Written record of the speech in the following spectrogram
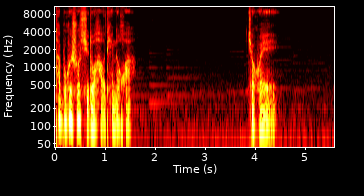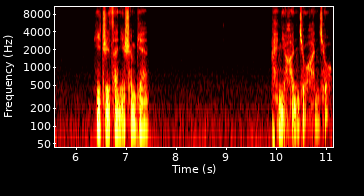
他不会说许多好听的话，却会一直在你身边，陪你很久很久。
